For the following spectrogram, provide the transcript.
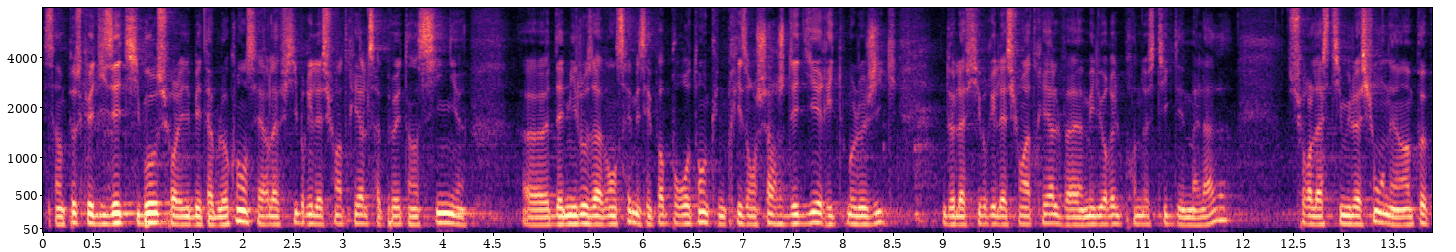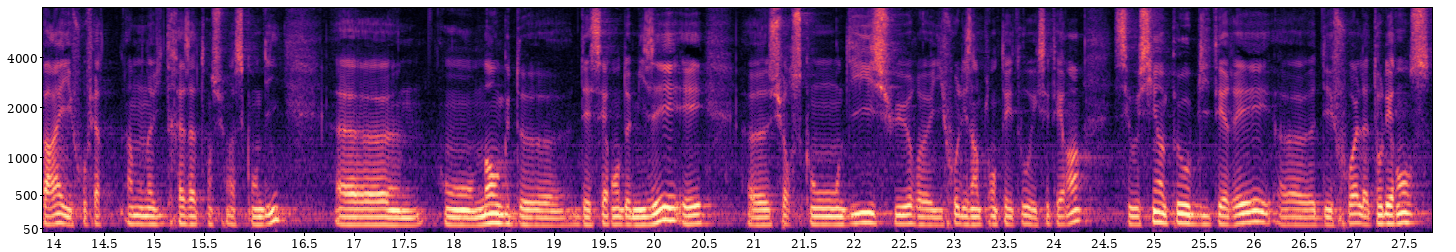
c'est un peu ce que disait Thibault sur les bêta-bloquants. C'est-à-dire la fibrillation atriale, ça peut être un signe euh, d'amylose avancée, mais ce n'est pas pour autant qu'une prise en charge dédiée rythmologique de la fibrillation atriale va améliorer le pronostic des malades. Sur la stimulation, on est un peu pareil. Il faut faire, à mon avis, très attention à ce qu'on dit. Euh, on manque d'essais randomisés et euh, sur ce qu'on dit sur euh, il faut les implanter tôt, etc., c'est aussi un peu oblitérer des fois la tolérance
